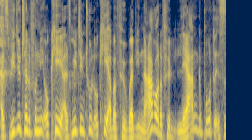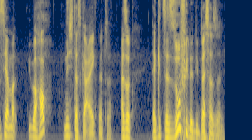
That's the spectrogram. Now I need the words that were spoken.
als Videotelefonie okay, als Meeting-Tool okay, aber für Webinare oder für Lehrangebote ist es ja mal überhaupt nicht das geeignete. Also, da gibt's ja so viele, die besser sind.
